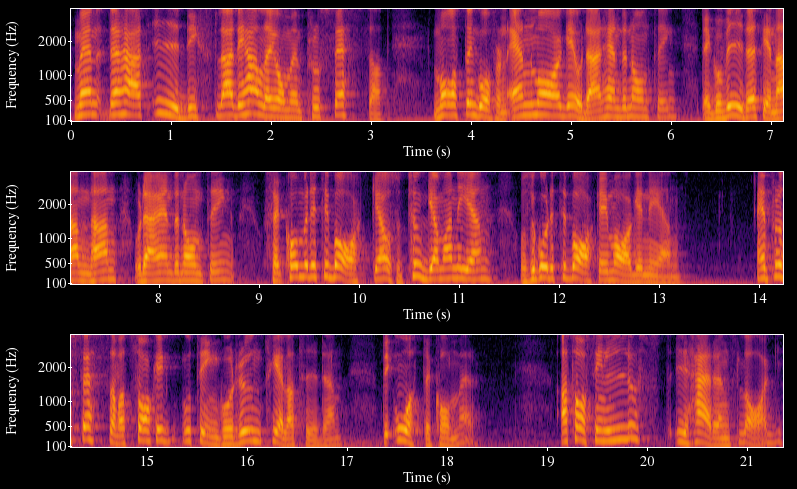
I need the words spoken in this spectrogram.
Men det här att idissla, det handlar ju om en process. att Maten går från en mage och där händer någonting. Det går vidare till en annan och där händer någonting. Sen kommer det tillbaka och så tuggar man igen och så går det tillbaka i magen igen. En process av att saker och ting går runt hela tiden. Det återkommer. Att ha sin lust i Herrens lag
